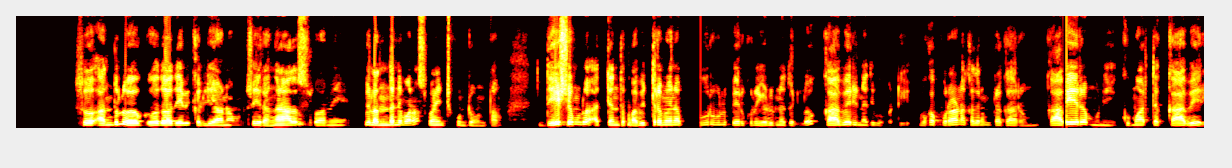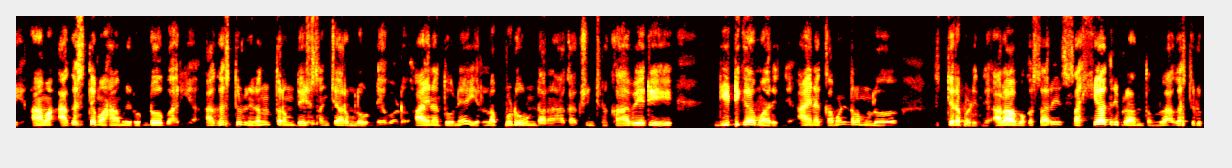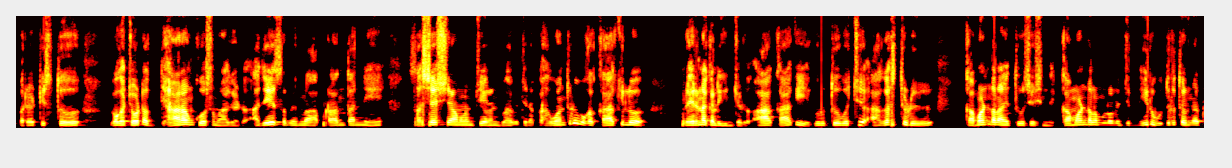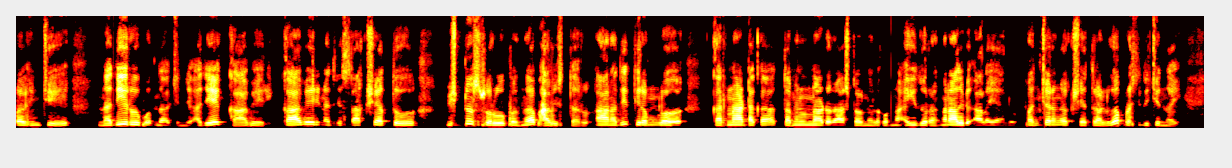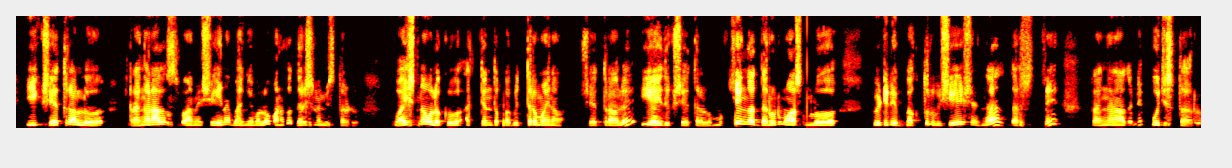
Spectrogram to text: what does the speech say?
సో అందులో గోదాదేవి కళ్యాణం శ్రీ రంగనాథ స్వామి వీళ్ళందరినీ మనం స్మరించుకుంటూ ఉంటాం. దేశంలో అత్యంత పవిత్రమైన పూర్వులు పేర్కొన్న ఏడు నదుల్లో కావేరి నది ఒకటి. ఒక పురాణ కథనం ప్రకారం కావేర ముని కుమార్తె కావేరి ఆమె అగస్త్య మహాముని రెండో భార్య. అగస్త్యుడు నిరంతరం దేశ సంచారంలో ఉండేవాడు. ఆయనతోనే ఎల్లప్పుడూ ఉండాలని ఆకాంక్షించిన కావేరి నీటిగా మారింది. ఆయన కమండలంలో స్థిరపడింది. అలా ఒకసారి సహ్యాద్రి ప్రాంతంలో అగస్త్యుడు పర్యటిస్తూ ఒక చోట ధ్యానం కోసం ఆగాడు. అదే సమయంలో ఆ ప్రాంతాన్ని సస్యశ్యామలం చేయాలని భావించిన భగవంతుడు ఒక కాకిలో ప్రేరణ కలిగించాడు. ఆ కాకి ఎగురుతూ వచ్చి అగస్త్యుడు కమండలాన్ని తోసేసింది. కమండలంలో నుంచి నీరు ఉధృతంగా ప్రవహించి నదీ రూపం దాల్చింది. అదే కావేరి. కావేరి నదిని సాక్షాత్తు విష్ణు స్వరూపంగా భావిస్తారు. ఆ నదీ తీరంలో కర్ణాటక తమిళనాడు రాష్ట్రాలు నెలకొన్న ఐదు రంగనాథుడి ఆలయాలు పంచరంగ క్షేత్రాలుగా ప్రసిద్ధి చెందాయి. ఈ క్షేత్రాల్లో రంగనాథ స్వామి శయన భంగిమలో మనకు దర్శనమిస్తాడు. వైష్ణవులకు అత్యంత పవిత్రమైన క్షేత్రాలే ఈ ఐదు క్షేత్రాలు. ముఖ్యంగా ధనుర్మాసంలో వీటిని భక్తులు విశేషంగా దర్శించి రంగనాథుని పూజిస్తారు.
